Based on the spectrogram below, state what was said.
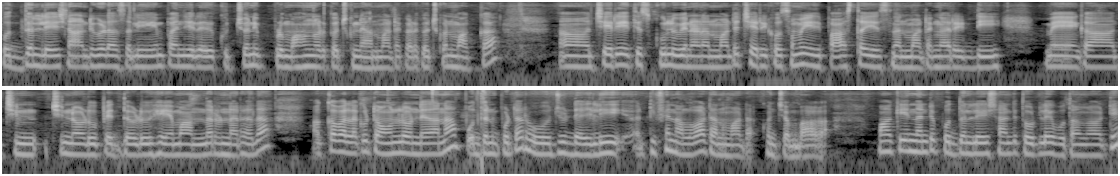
పొద్దున్న లేచిన ఆంటీ కూడా అసలు ఏం పని చేయలేదు. కూర్చొని ఇప్పుడు మొహం కడకొచ్చుకునే అనమాట కడకొచ్చుకొని మా అక్క చెర్రీ అయితే స్కూల్ వినాడు అనమాట చెర్రీ కోసం ఇది పాస్తా చేసింది అనమాట ఇంకా రెడ్డి మేఘ చిన్ చిన్నోడు పెద్దోడు హేమ అందరు ఉన్నారు కదా. అక్క వాళ్ళకు టౌన్లో ఉండేదన్న పొద్దున పూట రోజు డైలీ టిఫిన్ అలవాటు అనమాట కొంచెం బాగా. మాకేందంటే పొద్దున్న లేచి అంటే తోటలోకి పోతాం కాబట్టి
